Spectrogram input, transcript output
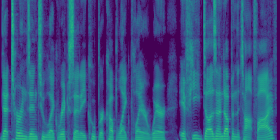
that turns into, like Rick said, a Cooper Kupp like player, where if he does end up in the top five,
